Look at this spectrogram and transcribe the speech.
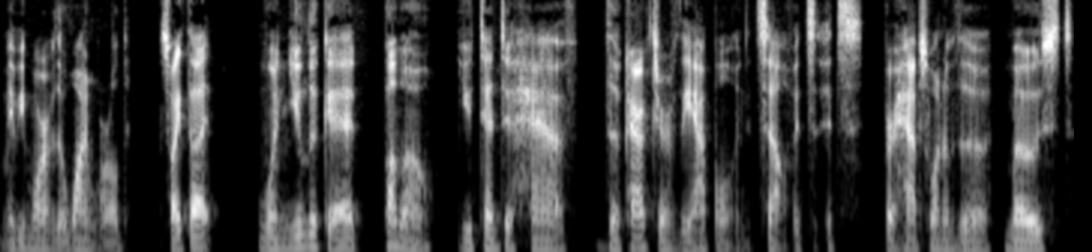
maybe more of the wine world. So I thought when you look at Pommeau, you tend to have the character of the apple in itself. It's it's perhaps one of the most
